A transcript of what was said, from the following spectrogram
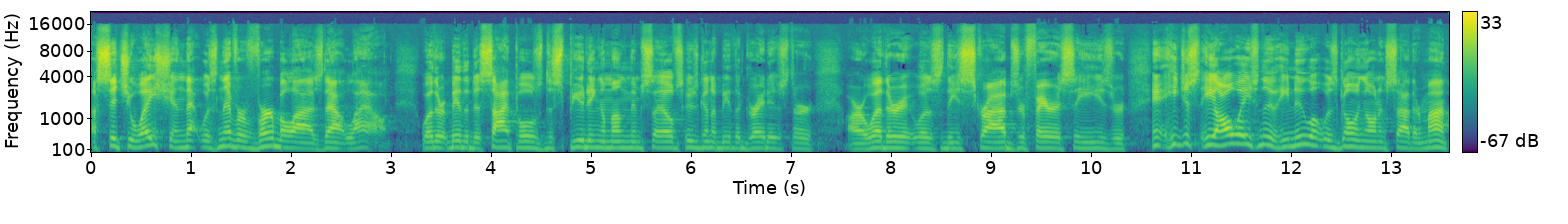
a situation that was never verbalized out loud, whether it be the disciples disputing among themselves who's going to be the greatest, or, or whether it was these scribes or Pharisees, or he just he always knew. He knew what was going on inside their mind.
